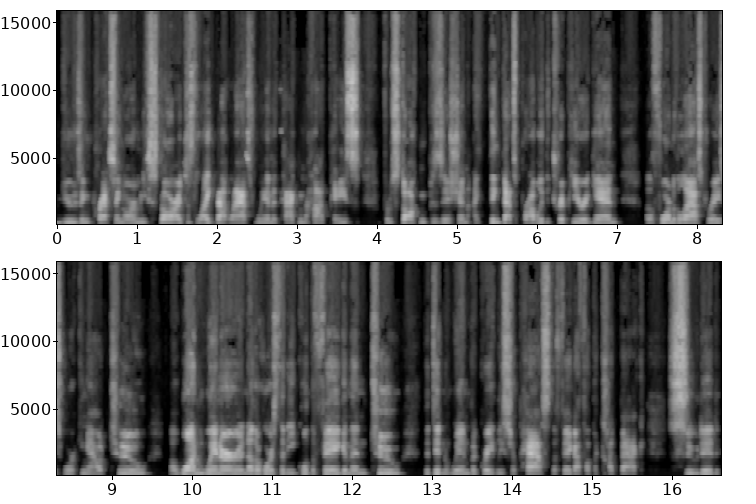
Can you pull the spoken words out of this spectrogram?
using pressing Army Star. I just like that last win, attacking the hot pace from stalking position. I think that's probably the trip here again. Uh, the form of the last race working out two, uh, one winner, another horse that equaled the Fig, and then two that didn't win but greatly surpassed the Fig. I thought the cutback suited.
